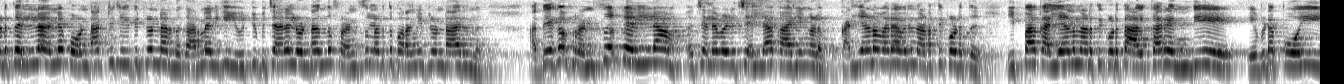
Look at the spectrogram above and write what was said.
അടുത്ത് എല്ലാം എന്നെ കോണ്ടാക്ട് ചെയ്തിട്ടുണ്ടായിരുന്നു. കാരണം എനിക്ക് യൂട്യൂബ് ചാനൽ ഉണ്ടെന്ന് ഫ്രണ്ട്സുകളുടെ അടുത്ത് പറഞ്ഞിട്ടുണ്ടായിരുന്നു. അദ്ദേഹം ഫ്രണ്ട്സൊക്കെ എല്ലാം ചെലവഴിച്ച് എല്ലാ കാര്യങ്ങളും കല്യാണം വരെ അവർ നടത്തിക്കൊടുത്ത്. ഇപ്പം ആ കല്യാണം നടത്തിക്കൊടുത്ത ആൾക്കാർ എന്തിയേ? എവിടെ പോയി?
